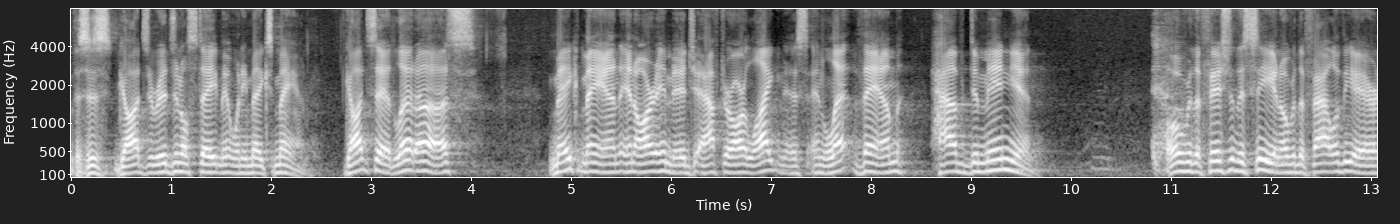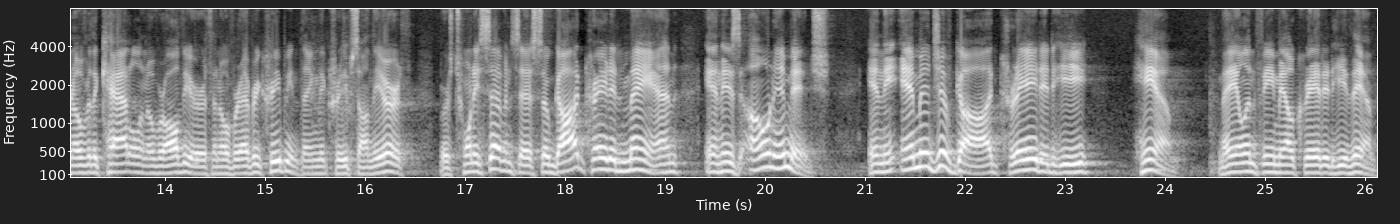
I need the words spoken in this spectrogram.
This is God's original statement when he makes man. God said, Let us make man in our image after our likeness, and let them have dominion over the fish of the sea and over the fowl of the air and over the cattle and over all the earth and over every creeping thing that creeps on the earth. Verse 27 says, So God created man in his own image. In the image of God created he him. Male and female created he them.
